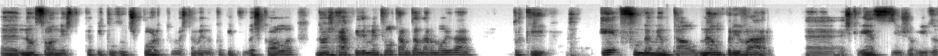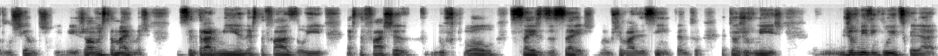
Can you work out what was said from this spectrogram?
uh, não só neste capítulo do desporto, mas também no capítulo da escola, nós rapidamente voltarmos à normalidade. Porque é fundamental não privar uh, as crianças e os, adolescentes e, os jovens também, mas centrar-me nesta fase ali, nesta faixa do futebol 6-16, vamos chamar-lhe assim, tanto até os juvenis, juvenis incluídos se calhar,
